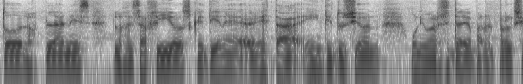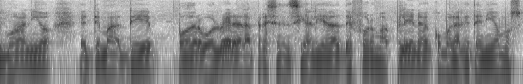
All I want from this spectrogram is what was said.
todos los planes, los desafíos que tiene esta institución universitaria para el próximo año, el tema de poder volver a la presencialidad de forma plena como la que teníamos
